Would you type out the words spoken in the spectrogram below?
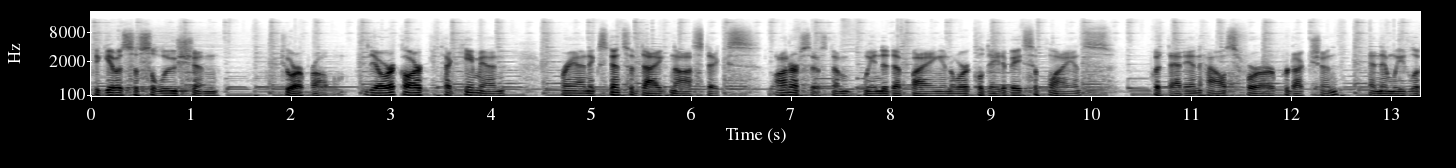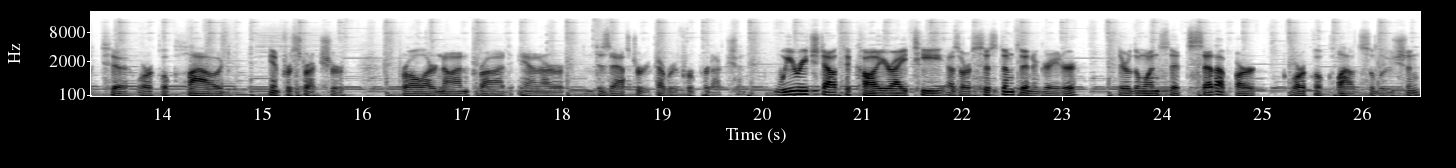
to give us a solution to our problem. The Oracle architect came in, ran extensive diagnostics on our system. We ended up buying an Oracle database appliance, put that in house for our production, and then we looked to Oracle Cloud infrastructure for all our non-prod and our disaster recovery for production. We reached out to Collier IT as our systems integrator. They're the ones that set up our Oracle Cloud solution.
